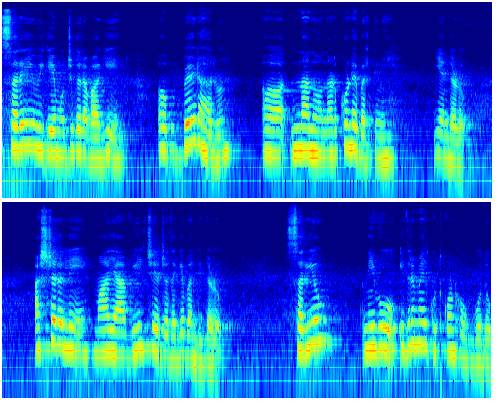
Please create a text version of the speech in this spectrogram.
ಸರಿಯುವಿಗೆ ಮುಜುಗರವಾಗಿ "ಅ, ಬೇಡ ಅರುಣ್. ನಾನು ನಡ್ಕೊಂಡೇ ಬರ್ತೀನಿ ಎಂದಳು. ಅಷ್ಟರಲ್ಲಿ ಮಾಯಾ ವೀಲ್ ಚೇರ್ ಜೊತೆಗೆ ಬಂದಿದ್ದಳು. ಸರಿಯೋ, ನೀವು ಇದರ ಮೇಲೆ ಕುತ್ಕೊಂಡು ಹೋಗ್ಬೋದು.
